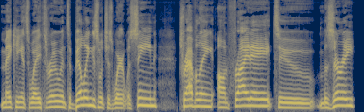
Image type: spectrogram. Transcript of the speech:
making its way through into Billings, which is where it was seen, traveling on Friday to Missouri,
